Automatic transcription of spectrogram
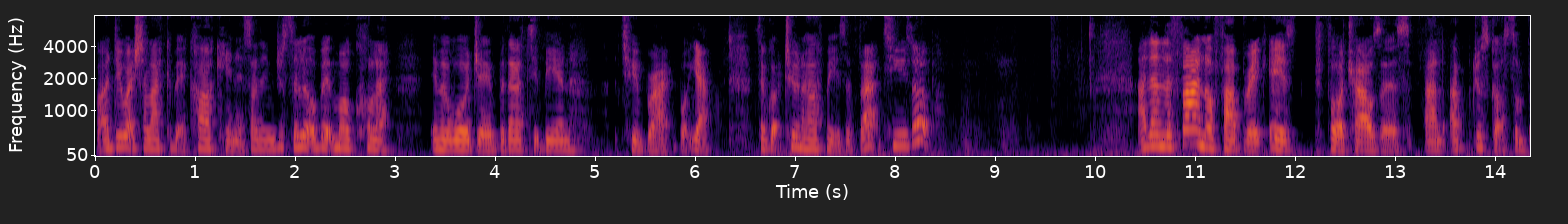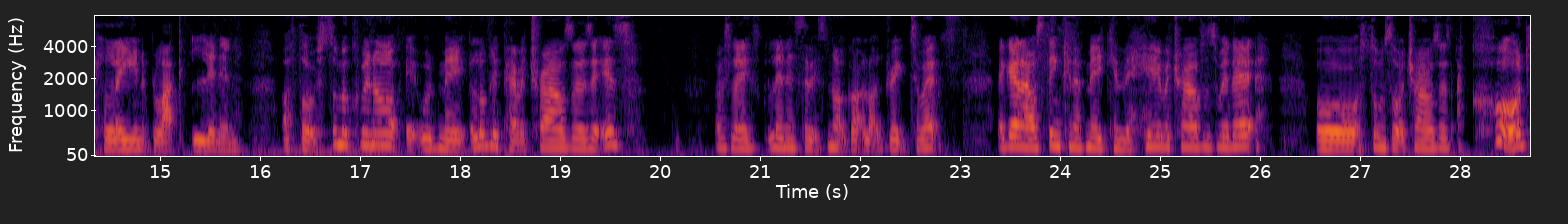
But I do actually like a bit of khaki and it's adding just a little bit more colour in my wardrobe without it being too bright. But yeah, so I've got two and a half metres of that to use up. And then the final fabric is for trousers. And I've just got some plain black linen. I thought with summer coming up, it would make a lovely pair of trousers. It is obviously linen, so it's not got a lot of drape to it. Again, I was thinking of making the Hena trousers with it or some sort of trousers. I could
